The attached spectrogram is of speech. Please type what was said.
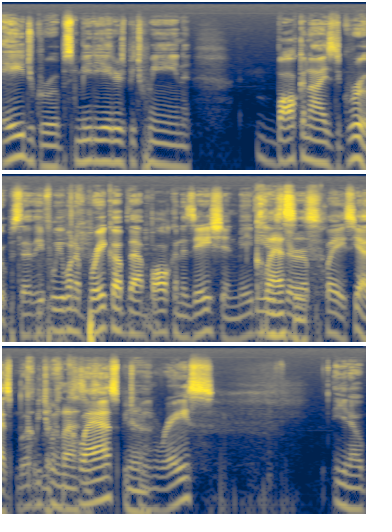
age groups, mediators between balkanized groups. That if we want to break up that balkanization, maybe is there a place? Yes, b- Cl- the between classes, class, yeah. between race, you know,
